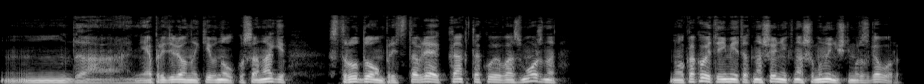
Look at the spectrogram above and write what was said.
«Да», — неопределенно кивнул Кусанаги, с трудом представляя, как такое возможно, но какое это имеет отношение к нашему нынешнему разговору.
